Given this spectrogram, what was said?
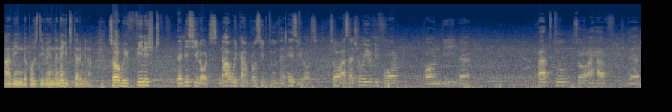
having the positive and the negative terminal. So we finished the dc loads. Now we can proceed to the ac loads. So as i showed you before on the uh, part 2 so I have the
